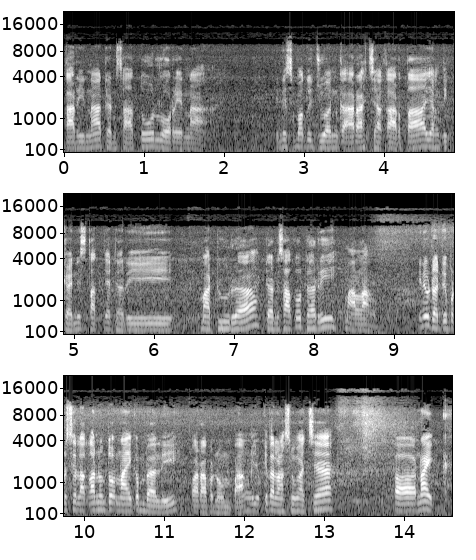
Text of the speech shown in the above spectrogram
Karina dan satu Lorena. Ini semua tujuan ke arah Jakarta. Yang tiga ini startnya dari Madura dan satu dari Malang. Ini udah dipersilakan untuk naik kembali para penumpang. Yuk kita langsung aja uh, naik.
